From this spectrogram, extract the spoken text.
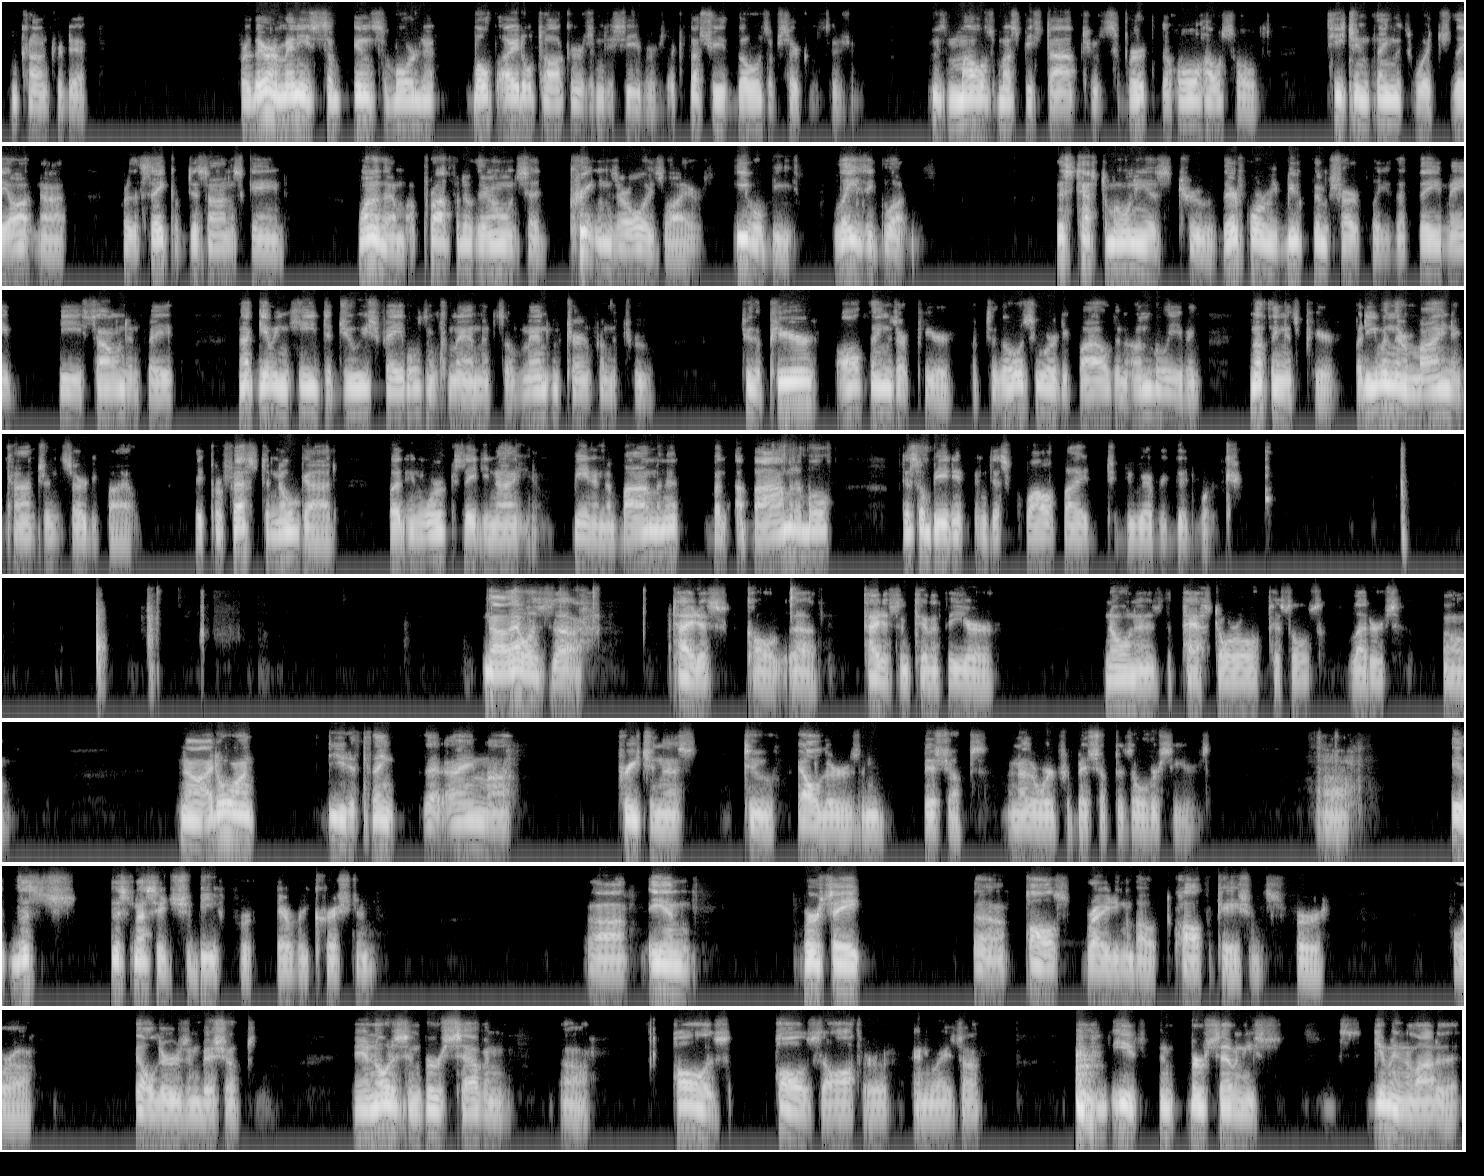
who contradict. For there are many sub- insubordinate, both idle talkers and deceivers, especially those of circumcision, whose mouths must be stopped, who subvert the whole household, teaching things which they ought not for the sake of dishonest gain. One of them, a prophet of their own, said, Cretans are always liars, evil beasts, lazy gluttons. This testimony is true. Therefore, rebuke them sharply, that they may be sound in faith, not giving heed to Jewish fables and commandments of men who turn from the truth. To the pure, all things are pure, but to those who are defiled and unbelieving, nothing is pure, but even their mind and conscience are defiled. They profess to know God, but in works they deny him, being an abominate, but abominable, disobedient, and disqualified to do every good work. Now that was uh, Titus, called uh, Titus and Timothy, are known as the pastoral epistles, letters. Um, now I don't want you to think that I'm uh, preaching this to elders and bishops. Another word for bishop is overseers. Uh, it, this this message should be for every Christian. Uh, in verse eight, uh, Paul's writing about qualifications for for uh, elders and bishops and you notice in verse seven, uh, Paul is Paul is the author, anyways. Uh, he's in verse seven. He's giving a lot of the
